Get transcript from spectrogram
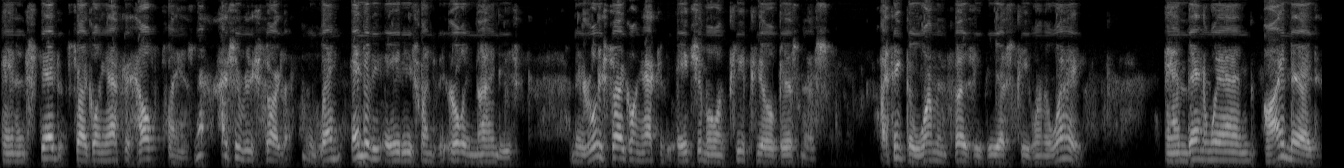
and instead started going after health plans. And that actually really started when, end of the 80s, went to the early 90s. They really started going after the HMO and PPO business. I think the warm and fuzzy VSP went away. And then when EyeMed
